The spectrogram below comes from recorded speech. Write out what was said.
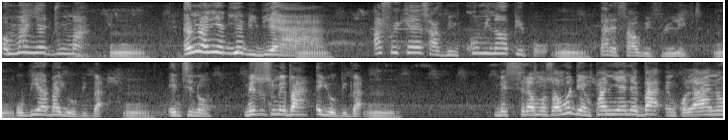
Ɔman yɛ dwuma ɛno na ne yɛde yɛ biribiaa. Africans have been communal people. That is how we've lived. Obi aba yɛ obi ba. Enti no me me ba yɛ obi ba. Mesrɛ mo so ɔmo de mpaneɛ ne ba nkɔlaa no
